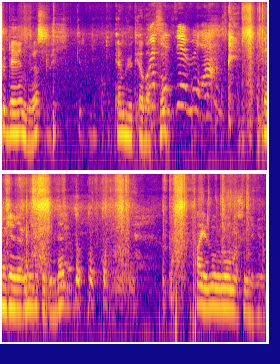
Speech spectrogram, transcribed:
Şu derin biraz. En büyük ebat bu. Tencerelerimiz bu şekilde. Hayırlı uğurlu olmasını diliyorum.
